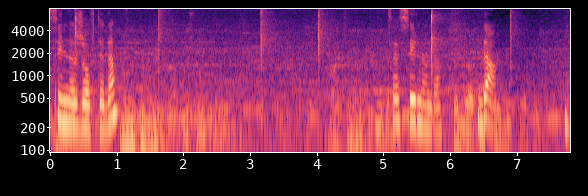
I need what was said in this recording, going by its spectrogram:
Сильно жовте, да? Да, в ночному клубі. А це Це сильно, да. Це да, Да. різниця якась.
